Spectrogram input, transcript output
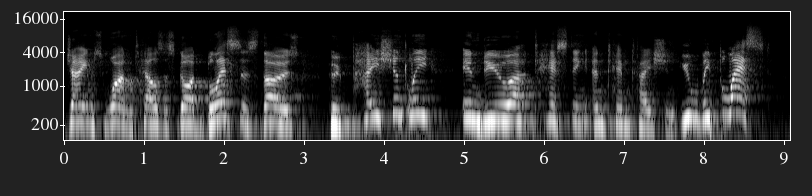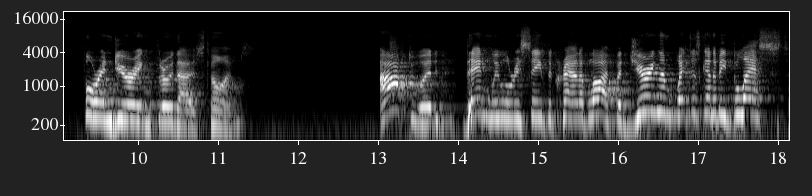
James 1 tells us God blesses those who patiently endure testing and temptation. You will be blessed for enduring through those times. Afterward, then we will receive the crown of life. But during them, we're just going to be blessed.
